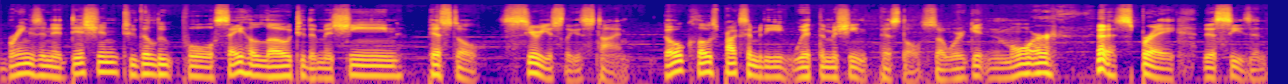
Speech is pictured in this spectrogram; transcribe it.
brings an addition to the loot pool. Say hello to the machine pistol. Seriously, this time. Go close proximity with the machine pistol. So we're getting more spray this season.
